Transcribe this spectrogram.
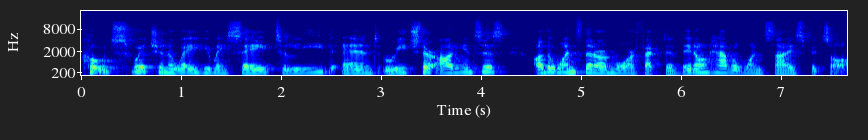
code switch in a way you may say to lead and reach their audiences are the ones that are more effective. They don't have a one size fits all.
